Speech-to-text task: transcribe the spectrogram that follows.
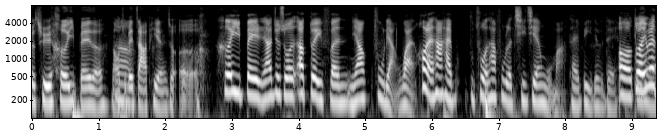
就去喝一杯了，然后就被诈骗，嗯、就呃，喝一杯，人家就说要对分，你要付两万。后来他还不错，他付了七千五嘛，台币，对不对？呃，对，因为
